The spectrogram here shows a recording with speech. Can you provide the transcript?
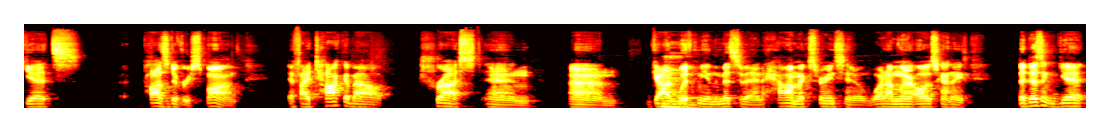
gets positive response. If I talk about trust and um, God mm. with me in the midst of it and how I'm experiencing it, what I'm learning, all those kind of things, that doesn't get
